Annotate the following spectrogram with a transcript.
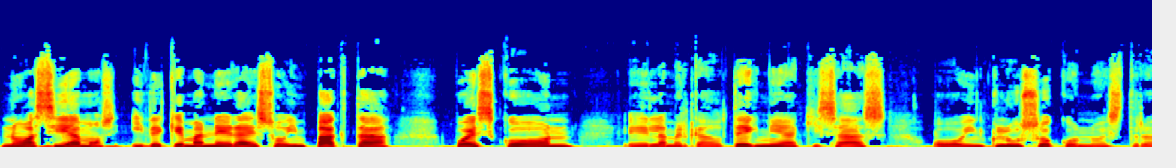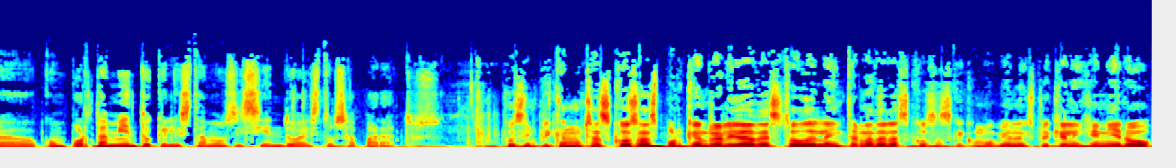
no hacíamos y de qué manera eso impacta pues con eh, la mercadotecnia quizás o incluso con nuestro comportamiento que le estamos diciendo a estos aparatos? Pues implica muchas cosas, porque en realidad esto de la Internet de las Cosas, que como bien lo explica el ingeniero,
